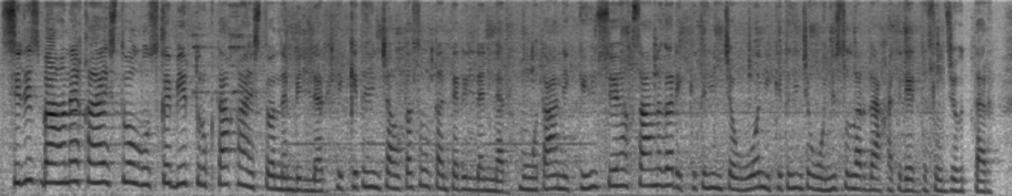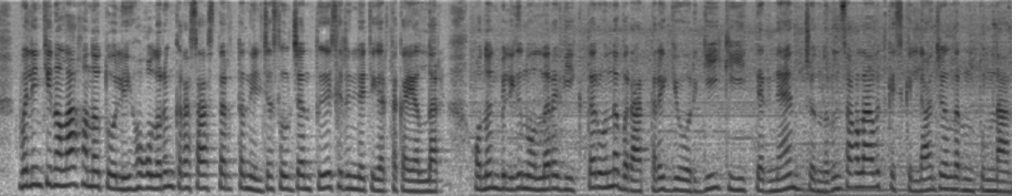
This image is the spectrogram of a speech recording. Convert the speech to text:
Силис бағынай қайысты олуска бір тұрықта қайыстығынан білдер. 2-6 сылтан тәрілленлер. Мұңытан 200 сүй ақсанығар 2-10, 2-10 сыларда қатырерді сылжыбыттар. Валентина Лах Анатолий оғыларын красастырттан елже сылжан тығы сирінлетігер тақаялар. Оның білген олары Виктор, оны біраттары Георгий кейіттерінен жонырын сағылабыт кескіллан жыларын тұмнан.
